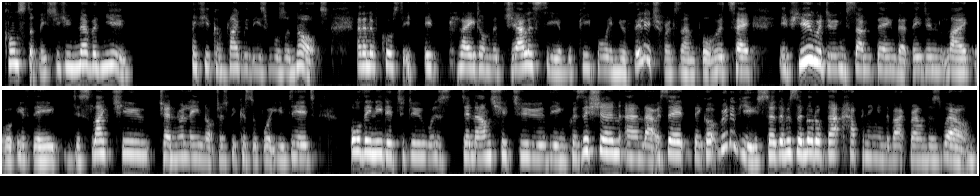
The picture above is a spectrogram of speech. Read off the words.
constantly, so you never knew if you complied with these rules or not. And then, of course, it, it played on the jealousy of the people in your village, for example, who would say, if you were doing something that they didn't like, or if they disliked you generally, not just because of what you did, all they needed to do was denounce you to the Inquisition, and that was it. They got rid of you. So there was a lot of that happening in the background as well.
